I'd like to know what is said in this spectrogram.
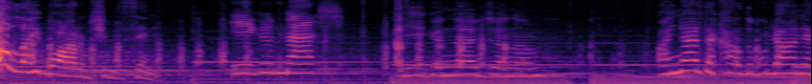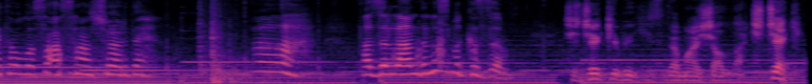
Vallahi boğarım şimdi seni. İyi günler. İyi günler canım. Ay nerede kaldı bu lanet olası asansörde? Ah, hazırlandınız mı kızım? Çiçek gibi ikisi de maşallah. Çiçek.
